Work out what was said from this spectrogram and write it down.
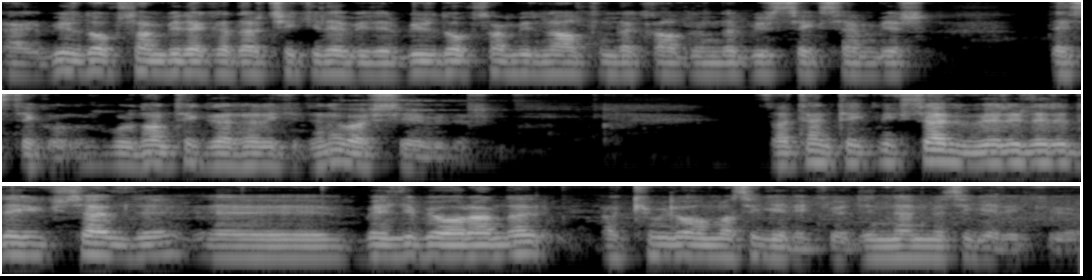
Yani 1.91'e kadar çekilebilir. 1.91'in altında kaldığında 1.81 destek olur. Buradan tekrar hareketine başlayabilir. Zaten tekniksel verileri de yükseldi. Ee, belli bir oranda akümüle olması gerekiyor, dinlenmesi gerekiyor.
